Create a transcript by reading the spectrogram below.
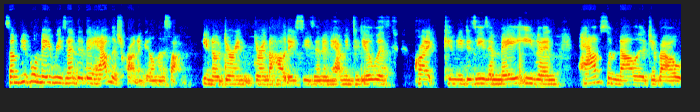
Some people may resent that they have this chronic illness you know during during the holiday season and having to deal with chronic kidney disease and may even have some knowledge about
